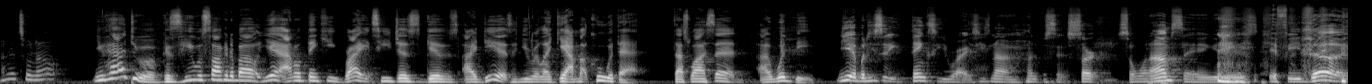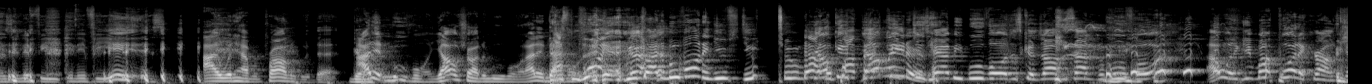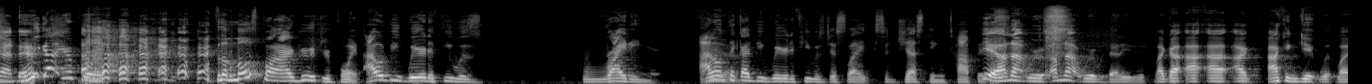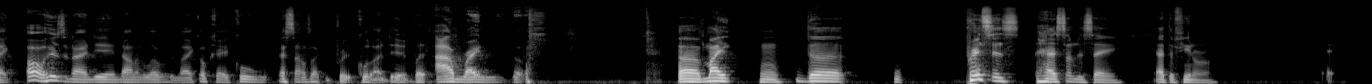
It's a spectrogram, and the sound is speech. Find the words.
I didn't tune out. You had to have because he was talking about, yeah, I don't think he writes. He just gives ideas, and you were like, yeah, I'm not cool with that. That's why I said I would be. Yeah, but he said he thinks he writes. He's not 100 percent certain. So what I'm saying is, if he does, and if he and if he is, I would have a problem with that. I didn't move on. Y'all tried to move on. I didn't. That's the move on. point. we tried to move on, and you you tuned out. Y'all and can, popped y'all out can later. just have me move on just because y'all decided to move on. I want to get my point across. Goddamn. we got your point. For the most part, I agree with your point. I would be weird if he was writing it. I don't Yeah. think I'd be weird if he was just like suggesting topics. Yeah, I'm not weird. I'm not weird with that either. Like I, I, I, I, I can get with like, oh, here's an idea, and Donald Glover, like, okay, cool. That sounds like a pretty cool idea. But I'm writing it though. Uh, Mike, Hmm. the princess has something to say at the funeral.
